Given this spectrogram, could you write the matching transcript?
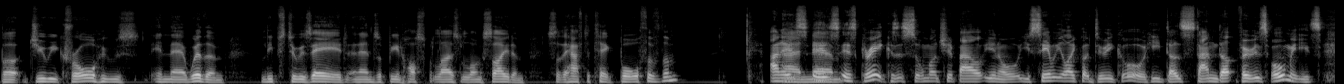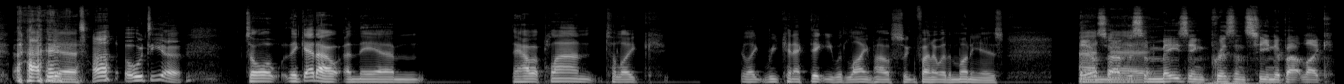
But Dewey Crowe, who's in there with him, leaps to his aid and ends up being hospitalized alongside him. So they have to take both of them. And it's And, it's, um, it's great because it's so much about you know you say what you like about Dewey Crowe, he does stand up for his homies. And, Yeah. uh, oh dear. So they get out and they um they have a plan to like like reconnect Dickie with Limehouse so we can find out where the money is. They And, also have this uh, amazing prison scene about like,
